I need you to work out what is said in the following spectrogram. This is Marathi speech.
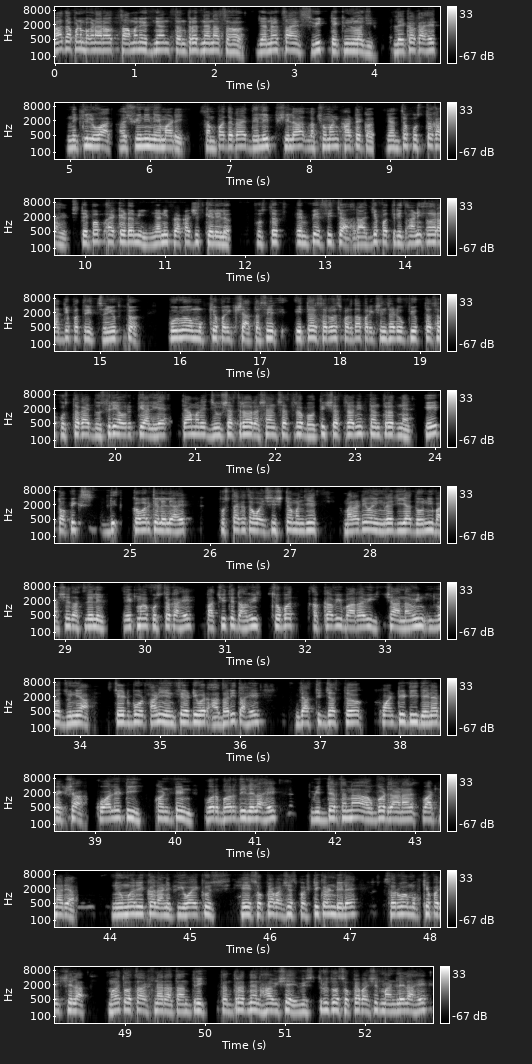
आज आपण बघणार आहोत सामान्य विज्ञान तंत्रज्ञानासह जनरल सायन्स विथ टेक्नॉलॉजी लेखक आहेत निखिल वाघ अश्विनी नेमाडे संपादक आहे दिलीप शिला लक्ष्मण खाटेकर. यांचं पुस्तक आहे स्टेपअप अकॅडमी यांनी प्रकाशित केलेलं पुस्तक एमपीएससीच्या राज्यपत्रित आणि अराज्यपत्रित संयुक्त पूर्व मुख्य परीक्षा तसेच इतर सर्व स्पर्धा परीक्षांसाठी उपयुक्त असं पुस्तक आहे. दुसरी आवृत्ती आली आहे. त्यामध्ये जीवशास्त्र रसायनशास्त्र भौतिकशास्त्र आणि तंत्रज्ञान हे टॉपिक्स कव्हर केलेले आहेत. पुस्तकाचं वैशिष्ट्य म्हणजे मराठी व इंग्रजी या दोन्ही भाषेत असलेले एकमेव पुस्तक आहे. पाचवी ते दहावी सोबत अकरावी बारावीच्या नवीन व जुन्या स्टेट बोर्ड आणि एनसीआरटी वर आधारित आहे. जास्तीत जास्त क्वांटिटी देण्यापेक्षा क्वालिटी कंटेंट वर भर दिलेला आहे. विद्यार्थ्यांना अवघड जाणार वाटणाऱ्या न्यूमरिकल आणि पीवायक्यूज हे सोप्या भाषेत स्पष्टीकरण दिले सर्व मुख्य परीक्षेला महत्त्वाचा असणारा तांत्रिक तंत्रज्ञान हा विषय विस्तृत व सोप्या भाषेत मांडलेला आहे.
